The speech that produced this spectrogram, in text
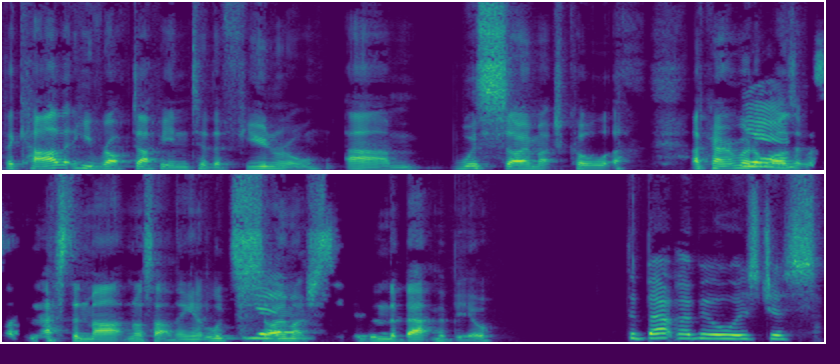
the car that he rocked up into the funeral um, was so much cooler. I can't remember what it was. It was like an Aston Martin or something. And it looked so much sicker than the Batmobile. the Batmobile was just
